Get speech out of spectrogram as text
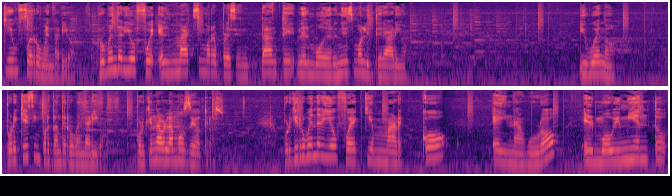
¿Quién fue Rubén Darío? Rubén Darío fue el máximo representante del modernismo literario. Y bueno, ¿Por qué es importante Rubén Darío? ¿Por qué no hablamos de otros? Porque Rubén Darío fue quien marcó e inauguró el movimiento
